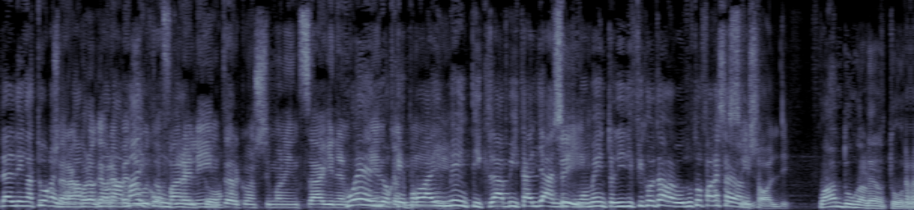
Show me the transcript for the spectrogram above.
L'allenatore non C'era ha, quello che non ha mai dovuto fare convinto. l'Inter con Simone Inzaghi nel Quello che di- probabilmente i club italiani Sì. in un momento di difficoltà avrebbero dovuto fare sarebbero Sì. i soldi Quando un allenatore,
